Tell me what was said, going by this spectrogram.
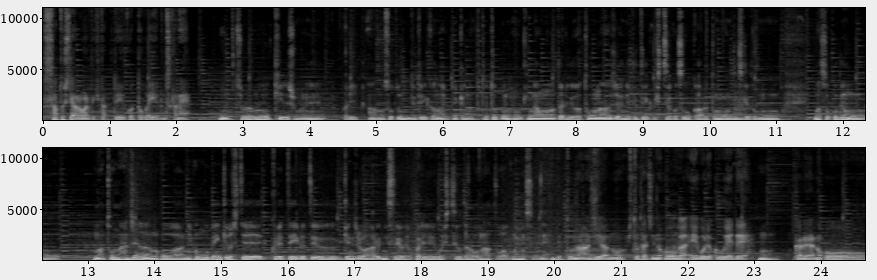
差として現れてきたということが言えるんですかね。うん、それはもう大きいでしょうねぱりあの外に出ていかないといけなくて特に沖縄あたりでは東南アジアに出ていく必要がすごくあると思うんですけども、まあ、そこでもまあ、東南アジアの方は日本語を勉強してくれているという現状はあるにせよやっぱり英語必要だろうなとは思いますよね。で東南アジアの人たちの方が英語力上で、はいうん、彼らの方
